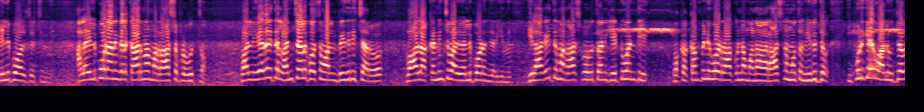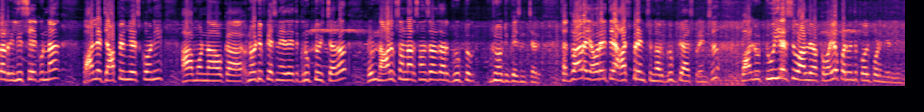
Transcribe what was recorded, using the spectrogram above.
వెళ్ళిపోవాల్సి వచ్చింది. అలా వెళ్ళిపోవడానికి గల కారణం మన రాష్ట్ర ప్రభుత్వం. వాళ్ళు ఏదైతే లంచాల కోసం వాళ్ళని బెదిరించారో వాళ్ళు అక్కడి నుంచి వాళ్ళు వెళ్ళిపోవడం జరిగింది. ఇలాగైతే మన రాష్ట్ర ప్రభుత్వానికి ఎటువంటి ఒక కంపెనీ కూడా రాకుండా మన రాష్ట్రం మొత్తం నిరుద్యోగ ఇప్పటికే వాళ్ళు ఉద్యోగాలు రిలీజ్ చేయకుండా వాళ్ళే జాప్యం చేసుకొని ఆ మొన్న ఒక నోటిఫికేషన్ ఏదైతే గ్రూప్ టూ ఇచ్చారో రెండు నాలుగు సంవత్సరాల సంవత్సరాల తర్వాత గ్రూప్ టూ నోటిఫికేషన్ ఇచ్చారు. తద్వారా ఎవరైతే ఆస్పిరెంట్స్ ఉన్నారో గ్రూప్ టూ ఆస్పిరెంట్స్ వాళ్ళు టూ ఇయర్స్ వాళ్ళ యొక్క వయో పరిమితి కోల్పోవడం జరిగింది.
